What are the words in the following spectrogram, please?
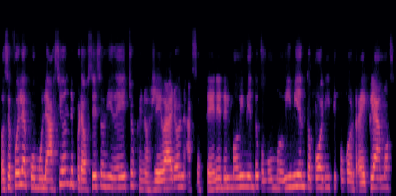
O sea, fue la acumulación de procesos y de hechos que nos llevaron a sostener el movimiento como un movimiento político con reclamos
